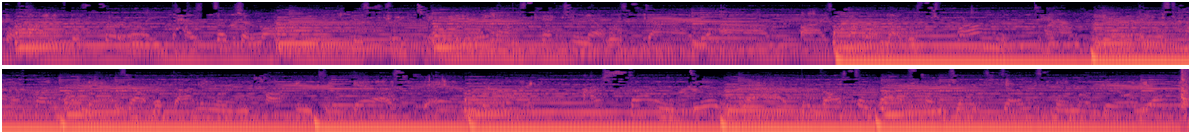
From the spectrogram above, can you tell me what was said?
Castle is certainly has such a long history to it. We have a sketching that was done um, by someone that was from town here. It was kind of fun day. I was out the dining room talking to guests, and they're like, "Our son did that." We've also got some George Jones memorabilia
